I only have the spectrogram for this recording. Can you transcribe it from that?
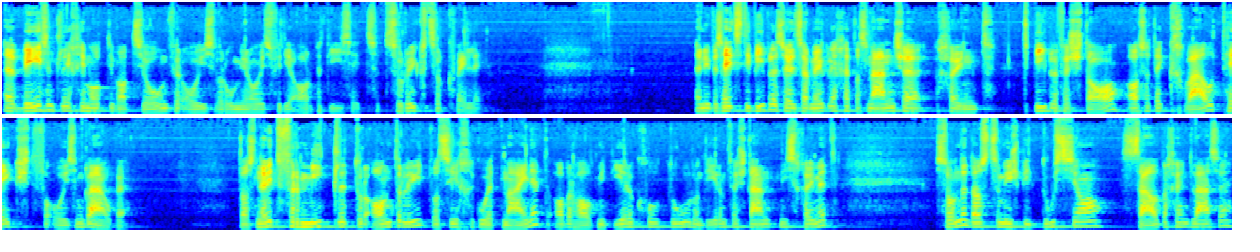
eine wesentliche Motivation für uns, warum wir uns für die Arbeit einsetzen. Zurück zur Quelle. Eine übersetzte Bibel soll es ermöglichen, dass Menschen die Bibel verstehen also den Quelltext von unserem Glauben das nicht vermittelt durch andere Leute, die sicher gut meinen, aber halt mit ihrer Kultur und ihrem Verständnis kommen, sondern dass zum Beispiel Lucian selber lesen können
